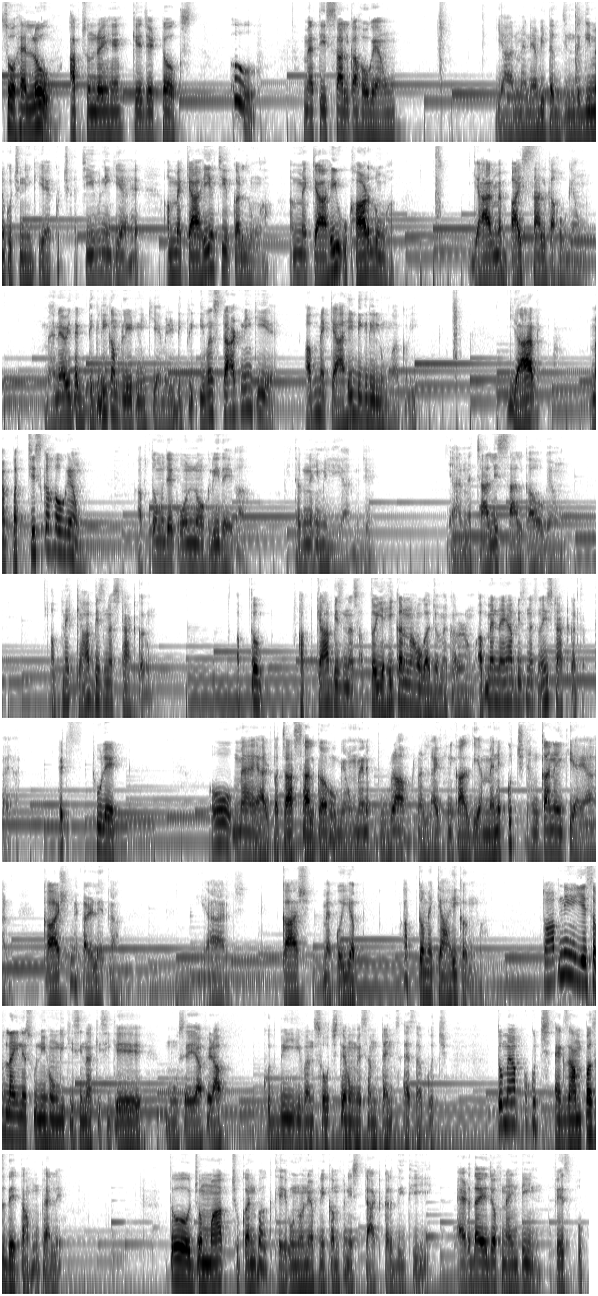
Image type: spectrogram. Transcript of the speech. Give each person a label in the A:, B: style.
A: So hello आप सुन रहे हैं के जे टॉक्स ओ मैं तीस साल का हो गया हूँ। यार, मैंने अभी तक ज़िंदगी में कुछ नहीं किया है, कुछ अचीव नहीं किया है। अब मैं क्या ही अचीव कर लूँगा? अब मैं क्या ही उखाड़ लूँगा? यार, मैं बाईस साल का हो गया हूँ। मैंने अभी तक डिग्री कंप्लीट नहीं की है, मेरी डिग्री इवन स्टार्ट नहीं की है। अब मैं क्या ही डिग्री लूँगा कोई? यार, मैं पच्चीस का हो गया हूँ। अब तो मुझे कौन नौकरी देगा? अभी तक नहीं मिली यार मुझे। यार मैं चालीस साल का हो गया हूँ। अब मैं क्या बिज़नेस स्टार्ट करूँ? अब तो अब क्या बिज़नेस अब तो यही करना होगा जो मैं कर रहा हूँ। अब मैं नया बिज़नेस नहीं स्टार्ट कर सकता यार। इट्स टू लेट ओ, मैं यार पचास साल का हो गया हूँ। मैंने पूरा अपना लाइफ निकाल दिया। मैंने कुछ ढंग का नहीं किया यार। काश मैं कर लेता। यार काश मैं कोई अब अब तो मैं क्या ही करूँगा। तो आपने ये सब लाइनें सुनी होंगी किसी ना किसी के मुँह से, या फिर आप खुद भी इवन सोचते होंगे समटाइम्स ऐसा कुछ। तो मैं आपको कुछ एग्जांपल्स देता हूँ पहले। तो जो मार्क चुकनबर्ग थे, उन्होंने अपनी कंपनी स्टार्ट कर दी थी at the age of 19 Facebook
